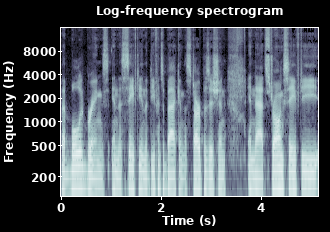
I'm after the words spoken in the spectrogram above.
that Bullard brings in the safety and the defensive back in the star position, in that strong safety.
